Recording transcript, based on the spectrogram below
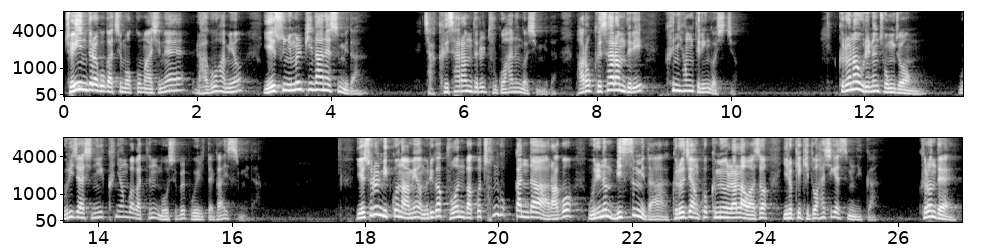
죄인들하고 같이 먹고 마시네라고 하며 예수님을 비난했습니다. 자, 그 사람들을 두고 하는 것입니다. 바로 그 사람들이 큰 형들인 것이죠. 그러나 우리는 종종 우리 자신이 큰 형과 같은 모습을 보일 때가 있습니다. 예수를 믿고 나면 우리가 구원받고 천국 간다라고 우리는 믿습니다. 그러지 않고 금요일 날 나와서 이렇게 기도하시겠습니까? 그런데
